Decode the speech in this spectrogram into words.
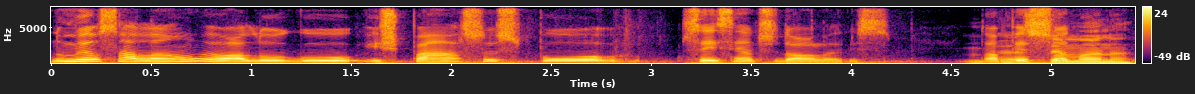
No meu salão, eu alugo espaços por 600 dólares. Então, a É pessoa, semana.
